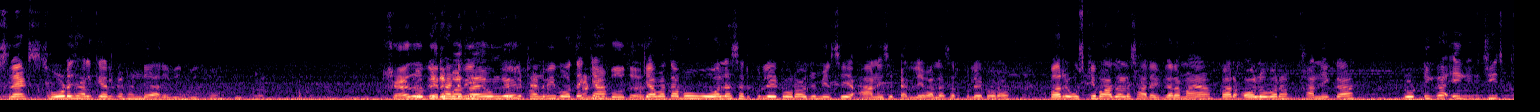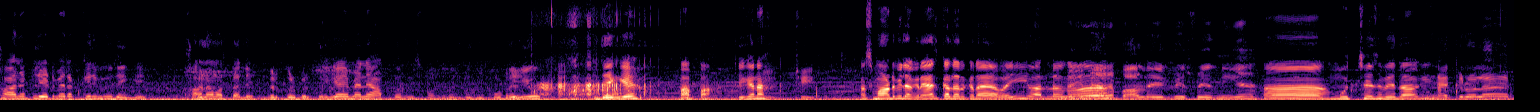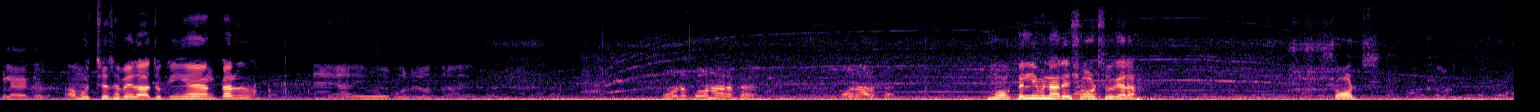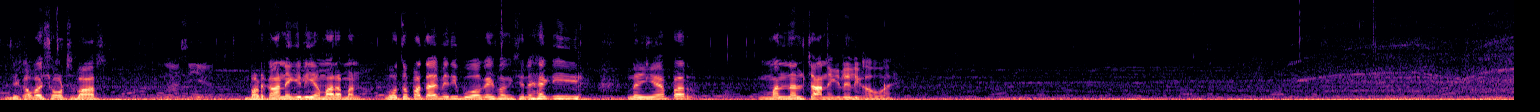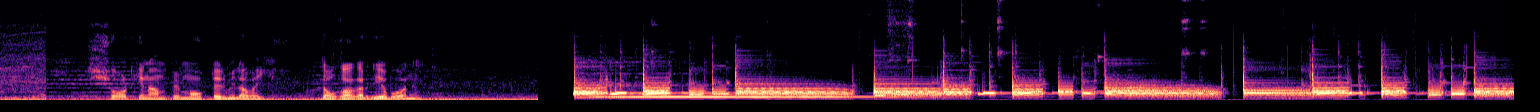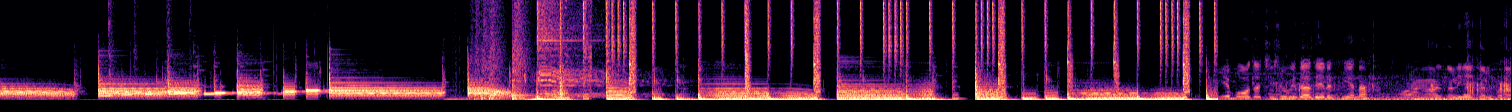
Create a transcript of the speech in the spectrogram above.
स्नैक्स थोड़े से हल्के हल्के ठंडे आ रहे बीच बीच में। शायद क्योंकि ठंड भी होंगे। ठंड भी बहुत है क्या बहुत है। क्या पता वो वो वाला सर्कुलेट हो रहा हो जो मेरे से आने से पहले वाला सर्कुलेट हो रहा हो। पर उसके बाद वाला सारे गर्म आया। पर ऑल ओवर हम खाने का रोटी का एक एक चीज़ खाने प्लेट में रख के रिव्यू देंगे। खाना मत पहले बिल्कुल बिल्कुल ठीक है मैंने आपको रिस्पॉन्सिबिलिटी दी। फ़ूड रिव्यू देंगे पापा ठीक है ना? ठीक स्मार्ट भी लग रहा है कलर कराया भाई वालों को। बाल एक भी सफ़ेद नहीं है। हाँ मुझे सफ़ेद आ गई। नेचुरल है ब्लैक हाँ मुझे सफ़ेद आ चुकी हैं अंकल कौन कौन आ रखा है? कौन आ रखा है? मॉकटेल नहीं बना रहे शॉर्ट्स वगैरह। शॉर्ट्स लिखा हुआ शॉर्ट्स बार भड़काने के लिए हमारा मन। वो तो पता है मेरी बुआ का ही फ़ंक्शन है कि नहीं है, पर मन ललचाने के लिए लिखा हुआ है। शॉट के नाम पे मॉकटेल मिला भाई। धोखा कर दिया बुआ ने। बहुत अच्छी सुविधा दे रखी है ना? आजकल ये चल पड़ा।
